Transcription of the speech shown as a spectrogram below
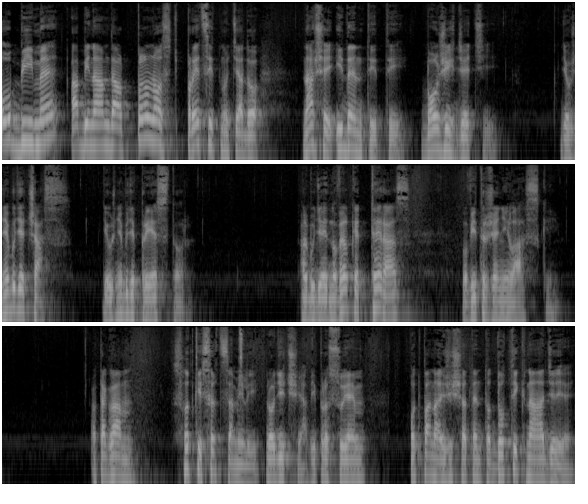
obíme, aby nám dal plnosť precitnutia do našej identity Božích detí, kde už nebude čas, kde už nebude priestor, ale bude jedno veľké teraz vo vytržení lásky. A tak vám z hĺbky srdca, milí rodičia, vyprosujem od Pána Ježiša tento dotyk nádeje,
